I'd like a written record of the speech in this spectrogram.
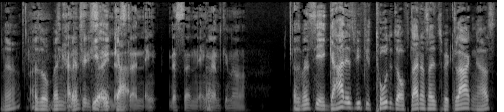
Ne? Also wenn Kann natürlich dir sein, dass egal, dann, Eng dass dann England, genau. also wenn es dir egal ist, wie viele Tote du auf deiner Seite zu beklagen hast,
